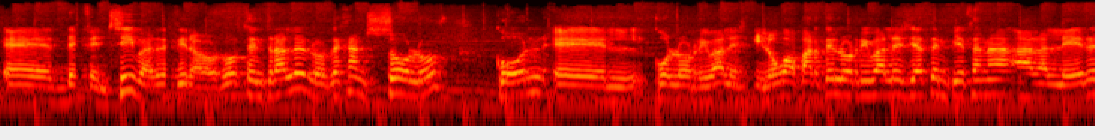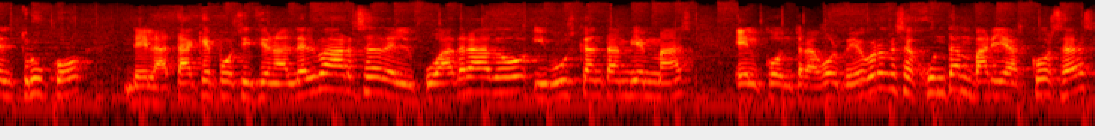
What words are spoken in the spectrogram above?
eh, defensiva. Es decir, a los dos centrales los dejan solos con, el, con los rivales. Y luego aparte los rivales ya te empiezan a, leer el truco del ataque posicional del Barça, del cuadrado y buscan también más el contragolpe. Yo creo que se juntan varias cosas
